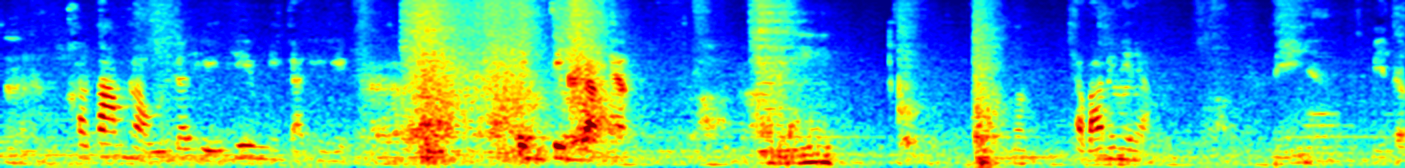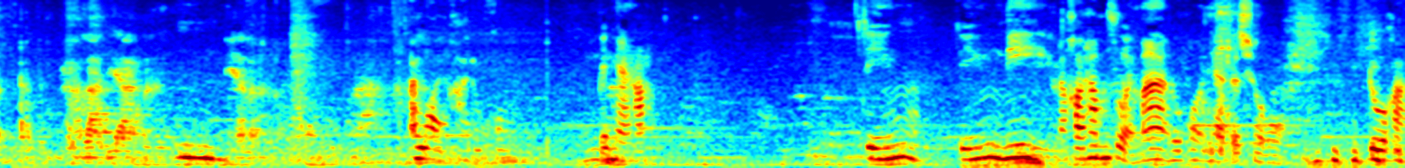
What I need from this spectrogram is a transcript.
ใช่เขาตามหาวุ้นกะทิที่มีกะทิจริงๆแบบเนี้ยอืมมันแถวบ้านไม่มีเนี่ย นี่มีแต่หาร้านยากนะอืมเนี่ยแหละอร่อยค่ะทุกคน เป็นไงคะ จริง จริง นี่ แล้วเขาทำสวยมากทุกคนอยากจะโชว์ ดูค่ะ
